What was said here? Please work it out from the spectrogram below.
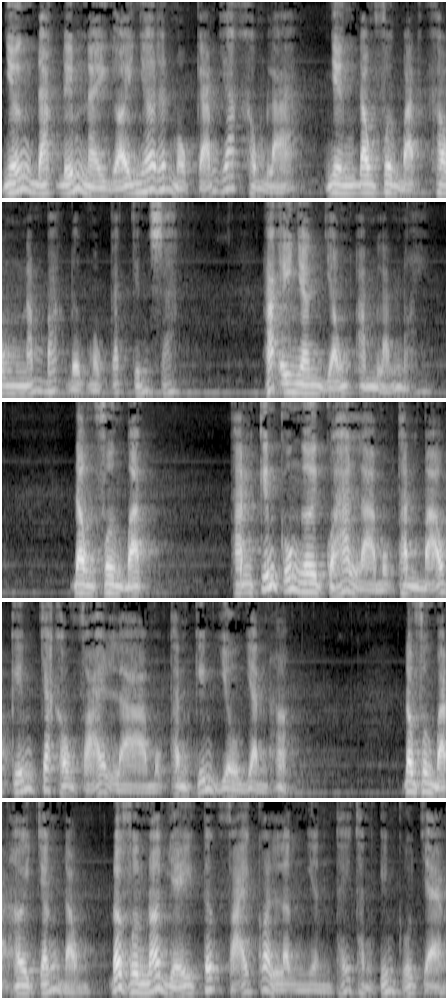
Những đặc điểm này gợi nhớ đến một cảm giác không lạ. Nhưng Đông Phương Bạch không nắm bắt được một cách chính xác. Hắc y nhân giọng âm lạnh nói. Đông Phương Bạch Thanh kiếm của ngươi quả là một thanh bảo kiếm, chắc không phải là một thanh kiếm vô danh ha. Đông Phương Bạch hơi chấn động. Đối phương nói vậy tức phải có lần nhìn thấy thanh kiếm của chàng,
